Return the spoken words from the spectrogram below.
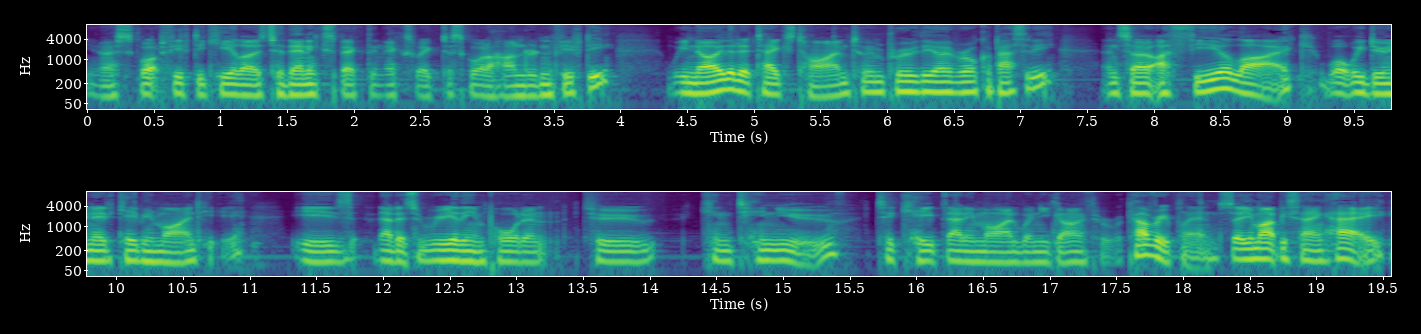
you know squat 50 kilos to then expect the next week to squat 150 we know that it takes time to improve the overall capacity. And so I feel like what we do need to keep in mind here is that it's really important to continue to keep that in mind when you're going through a recovery plan. So you might be saying, hey,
